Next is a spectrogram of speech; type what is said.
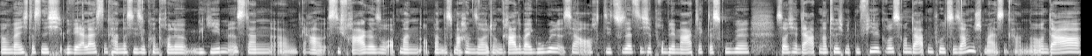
Und wenn ich das nicht gewährleisten kann, dass diese Kontrolle gegeben ist, dann ähm, ja, ist die Frage so, ob man, ob man das machen sollte. Und gerade bei Google ist ja auch die zusätzliche Problematik, dass Google solche Daten natürlich mit einem viel größeren Datenpool zusammenschmeißen kann. Ne? Und da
